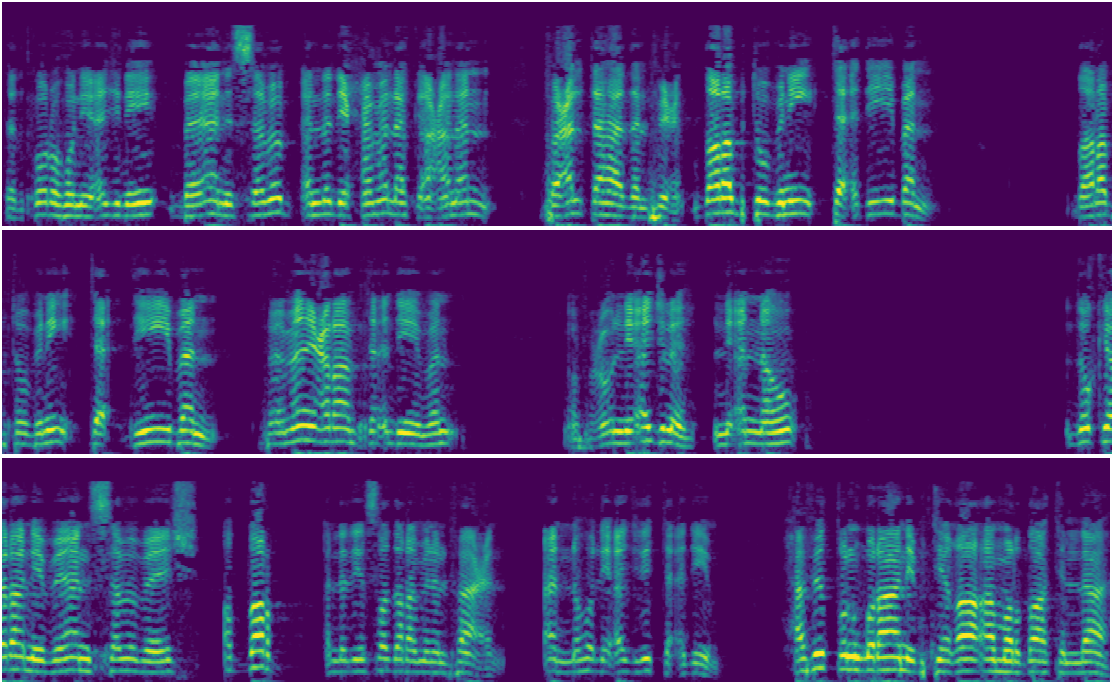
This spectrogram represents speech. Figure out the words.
تذكره لأجل بيان السبب الذي حملك على أن فعلت هذا الفعل. ضربت ابني تأديبا. ضربت ابني تأديبا. فما إعراب تأديبا؟ مفعول لأجله لأنه ذكر لبيان السبب إيش؟ الضرب الذي صدر من الفاعل أنه لأجل التأديب. حفظت القرآن ابتغاء مرضات الله.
